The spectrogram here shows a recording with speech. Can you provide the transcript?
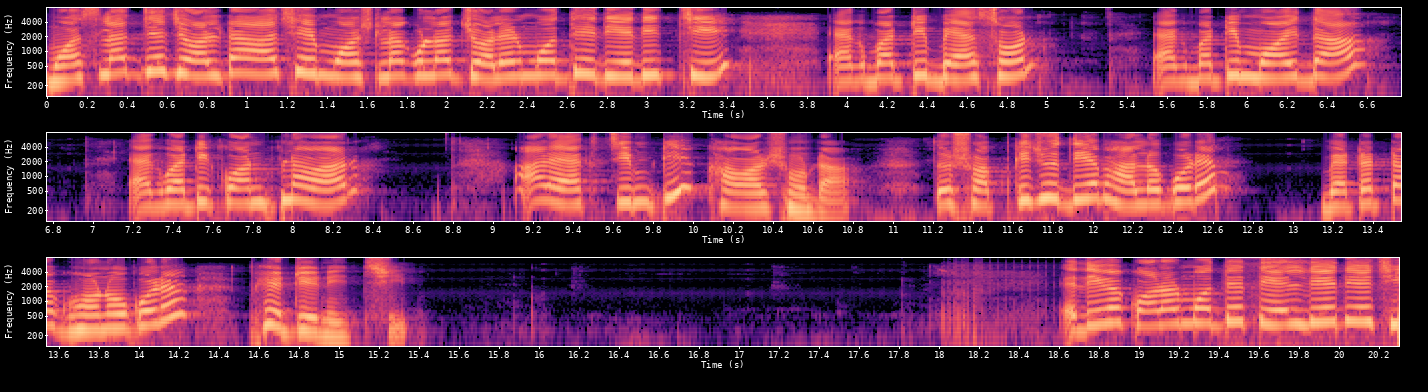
মশলার যে জলটা আছে মশলাগুলোর জলের মধ্যে দিয়ে দিচ্ছি। এক বাটি বেসন, এক বাটি ময়দা, এক বাটি কর্নফ্লাওয়ার আর এক চিমটি খাওয়ার সোডা। তো সব কিছু দিয়ে ভালো করে ব্যাটারটা ঘন করে ফেটিয়ে নিচ্ছি। এদিকে কড়ার মধ্যে তেল দিয়ে দিয়েছি।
